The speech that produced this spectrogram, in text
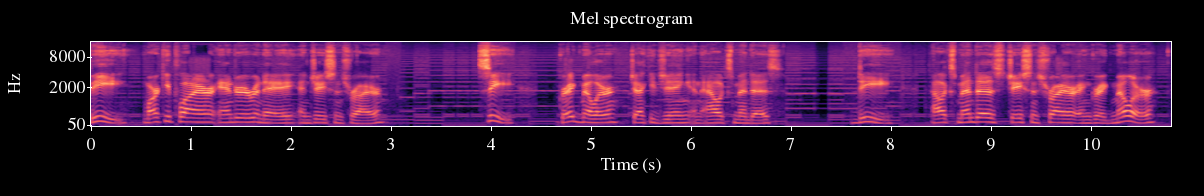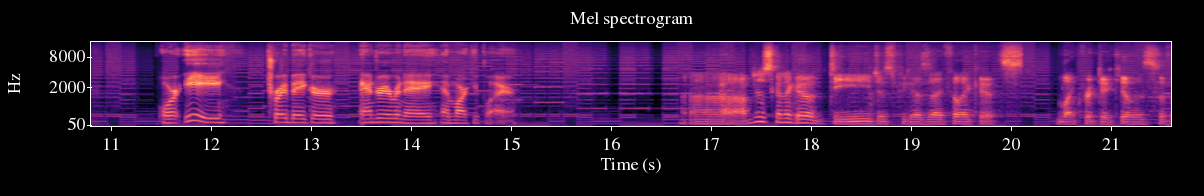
B. Markiplier, Andrea Renee, and Jason Schreier. C. Greg Miller, Jackie Jing, and Alex Mendez. D. Alex Mendez, Jason Schreier, and Greg Miller. Or E. Troy Baker, Andrea Renee, and Markiplier. uh, I'm just gonna go D, just because I feel like it's like ridiculous if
